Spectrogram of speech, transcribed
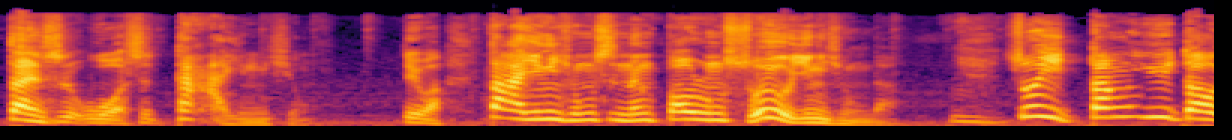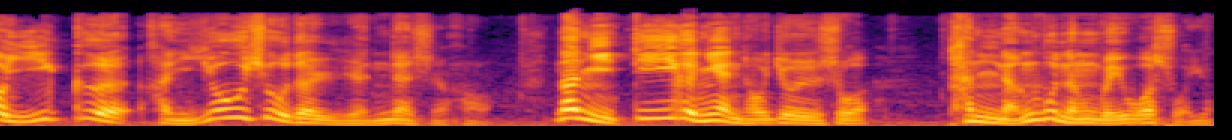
但是我是大英雄，对吧？大英雄是能包容所有英雄的。嗯，所以当遇到一个很优秀的人的时候，那你第一个念头就是说，他能不能为我所用，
